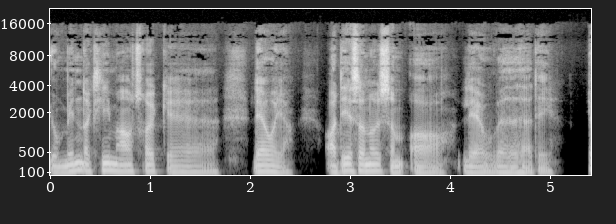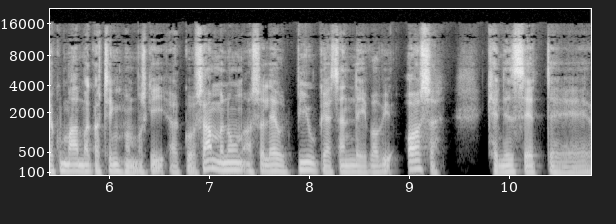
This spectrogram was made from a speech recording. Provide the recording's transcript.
jo mindre klimaaftryk øh, laver jeg. Og det er så noget som at lave, hvad hedder det, jeg kunne meget, meget godt tænke mig måske at gå sammen med nogen, og så lave et biogasanlæg, hvor vi også kan nedsætte øh,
